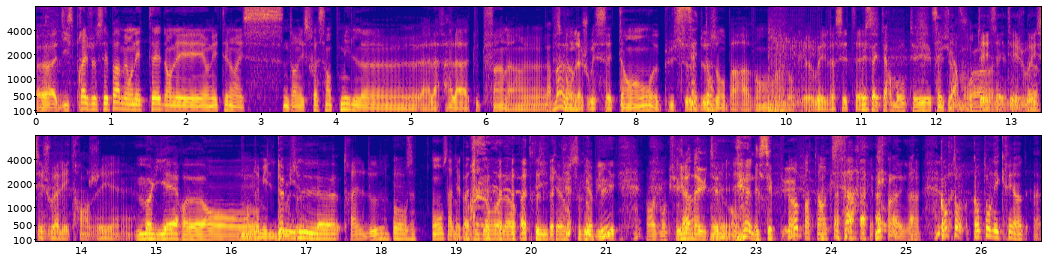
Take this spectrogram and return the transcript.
Euh, à 10 près, je sais pas, mais on était dans les, on était dans les, dans les 60 000 euh, à, la, à la toute fin là. euh, Pas parce mal, qu'on hein. a joué 7 ans, euh, plus euh, Sept deux ans. auparavant. euh, Donc euh, oui, là c'était. Oui, ça a été remonté Ça a été remonté, fois, ça a été joué, c'est joué à l'étranger. euh, Molière euh, en, En 2012, 2013, 12 11. 11, ah Pas dis donc alors, Patrick, on se souvient Oublié. plus. Heureusement que je suis Il là. en a eu tellement. Et c'est plus. Non, pas tant que ça. Mais-. Quand on, quand on écrit un- un-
